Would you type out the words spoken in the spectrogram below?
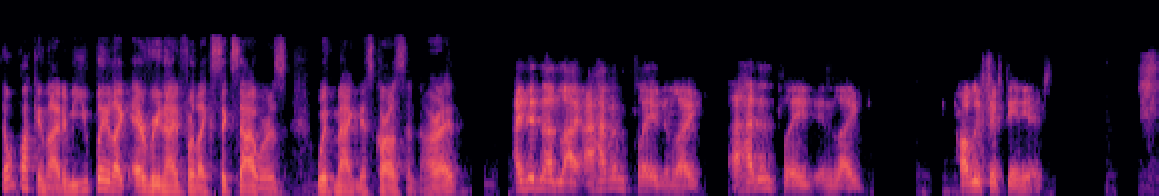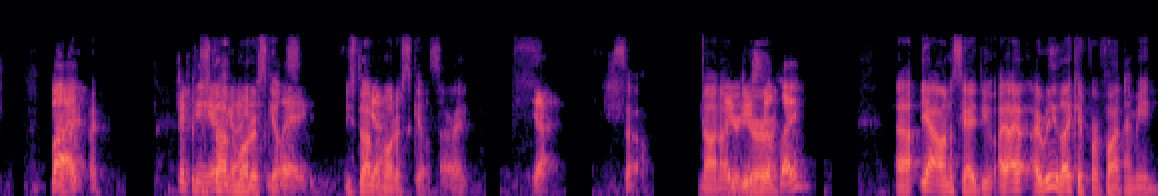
Don't fucking lie to me. You play like every night for like six hours with Magnus Carlsen. All right. I did not lie. I haven't played in like I hadn't played in like probably 15 years. But Okay, but 15 you still have ago, the motor skills. you still have Yeah. the motor skills. All right. Yeah. So no, no, Like, you're do you you're still play? Uh, yeah, honestly, I do. I, I I really like it for fun. I mean,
